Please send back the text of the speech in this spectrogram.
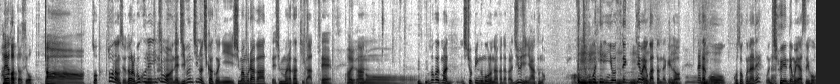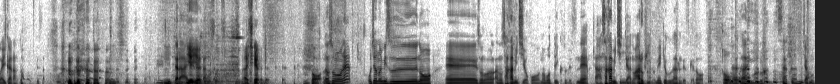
早かったですよ。ああそうそうなんですよ。だから僕ね、うん。いつもはね自分家の近くに島村があって島村楽器があって、はいはい。あのー そこはまあショッピングモールの中だから10時に開くの、そこに寄っていけばよかったんだけど、うんなんかこう姑息なね10円でも安い方がいいかなと思ってさ。うん。行ったら空いてなかった。そうそうそう空いてなかった。そう。だからそのねお茶の水の,、えーそのあの坂道をこう登っていくとですねあ坂道ってあのアルフィーの名曲があるんですけど長い坂道はも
